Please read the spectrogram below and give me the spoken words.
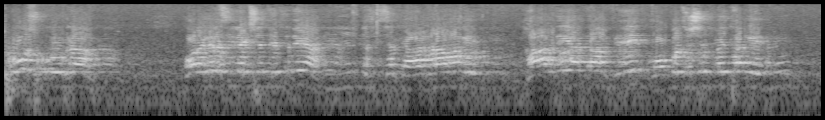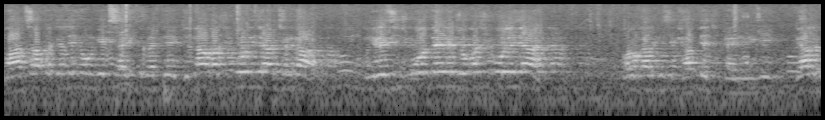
ਠੋਸ ਪ੍ਰੋਗਰਾਮ। ਔਰ ਅਗਰ ਅਸੀਂ ਇਲੈਕਸ਼ਨ ਜਿੱਤਦੇ ਆ ਅਸੀਂ ਸਰਕਾਰ ਬਣਾਵਾਂਗੇ। ਹਾਰਦੇ ਆ ਤਾਂ ਫਿਰ ਆਪੋਜੀਸ਼ਨ ਬੈਠਾਂਗੇ। ਮਾਨ ਸਾਹਿਬ ਇਕੱਲੇ ਹੋਣਗੇ, ਇੱਕ ਸਾਈਡ ਤੇ ਬੈਠੇ। ਜਿੰਨਾ ਮਰਜ਼ੀ ਬੋਲੀ ਜਾਣ, ਚੰਗਾ। ਅੰਗਰੇਜ਼ੀ ਚ ਬੋਲਦੇ ਨੇ, ਜੋ ਮਰਜ਼ੀ ਬੋਲੇ ਜਾਣ। ਔਰ ਉਹ ਗੱਲ ਕਿਸੇ ਖਾਤੇ ਚ ਪੈਣੀ ਨਹੀਂ ਗੱਲ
